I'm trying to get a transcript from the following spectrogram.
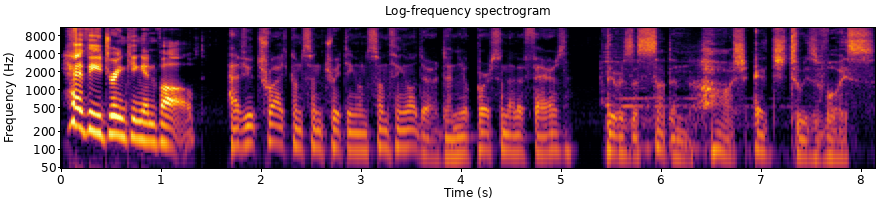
heavy drinking involved. Have you tried concentrating on something other than your personal affairs? There is a sudden, harsh edge to his voice,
